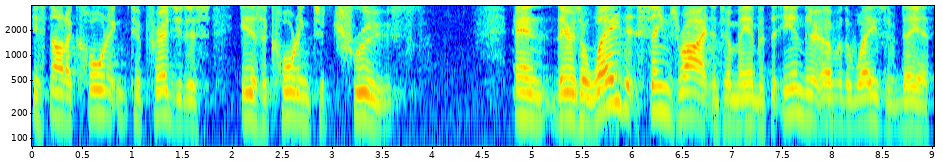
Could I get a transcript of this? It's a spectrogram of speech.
it's not according to prejudice, it is according to truth. And there's a way that seems right unto a man, but the end thereof are the ways of death.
